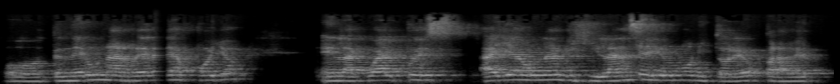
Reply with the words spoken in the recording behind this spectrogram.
o tener una red de apoyo en la cual pues haya una vigilancia y un monitoreo para ver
